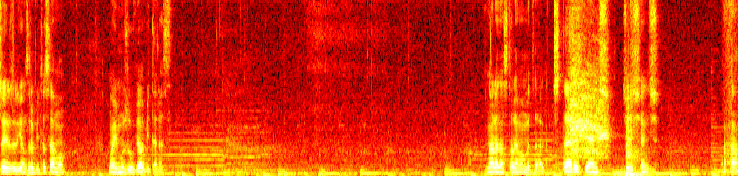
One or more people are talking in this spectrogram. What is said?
Gorzej, jeżeli on zrobi to samo mojemu żółwiowi teraz. No ale na stole mamy tak 4, 5, 10. Aha,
